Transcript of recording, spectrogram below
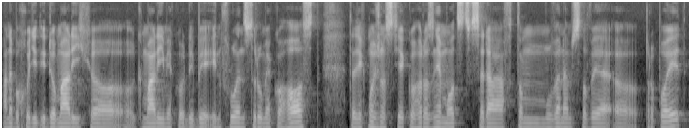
anebo chodit i do malých, k malým jako kdyby influencerům jako host, těch možností jako hrozně moc, co se dá v tom mluveném slově propojit.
